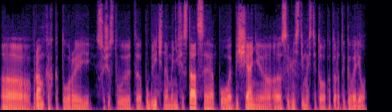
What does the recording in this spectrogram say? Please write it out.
э, в рамках которой существует э, публичная манифестация по обещанию э, совместимости того, о котором ты говорил.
